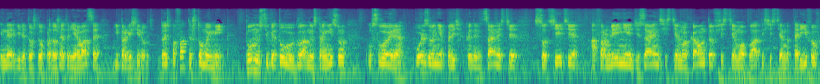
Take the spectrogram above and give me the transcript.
энергии для того, чтобы продолжать тренироваться и прогрессировать. То есть, по факту, что мы имеем? Полностью готовую главную страницу, условия пользования, политика конфиденциальности, соцсети, оформление, дизайн, систему аккаунтов, систему оплаты, систему тарифов,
